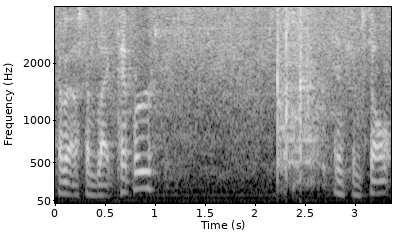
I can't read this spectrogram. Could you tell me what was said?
how about some black pepper and some salt?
